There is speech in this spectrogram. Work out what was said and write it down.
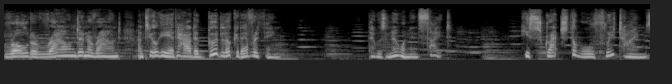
rolled around and around until he had had a good look at everything. There was no one in sight. He scratched the wall three times,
